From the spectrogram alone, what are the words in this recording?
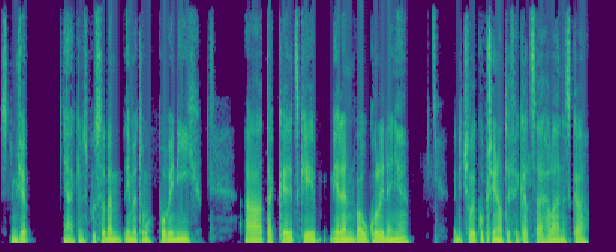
s tím, že nějakým způsobem, dejme tomu povinných, a tak je vždycky jeden, dva úkoly denně, kdy člověku přijde notifikace, hele, dneska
